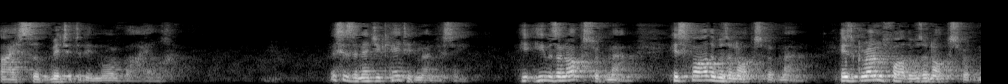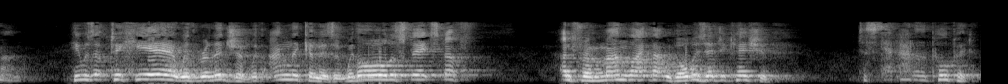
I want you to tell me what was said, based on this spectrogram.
I submitted to be more vile. This is an educated man, you see. He, he was an Oxford man. His father was an Oxford man. His grandfather was an Oxford man. He was up to here with religion, with Anglicanism, with all the state stuff. And for a man like that, with all his education, to step out of the pulpit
